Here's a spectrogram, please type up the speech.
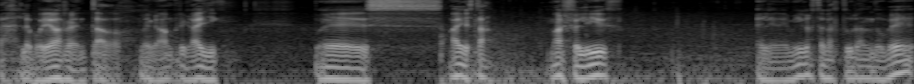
Ah, le podía haber reventado. Venga, hombre, calle. Pues... Ahí está. Más feliz. El enemigo está capturando B.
